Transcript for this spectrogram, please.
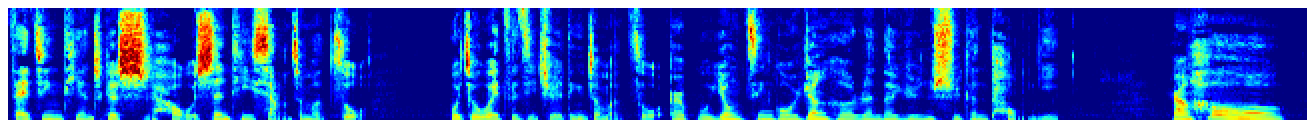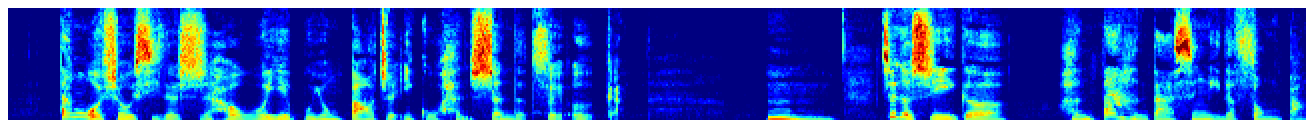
在今天这个时候，我身体想这么做，我就为自己决定这么做，而不用经过任何人的允许跟同意。然后，当我休息的时候，我也不用抱着一股很深的罪恶感。嗯，这个是一个。很大很大心理的松绑，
